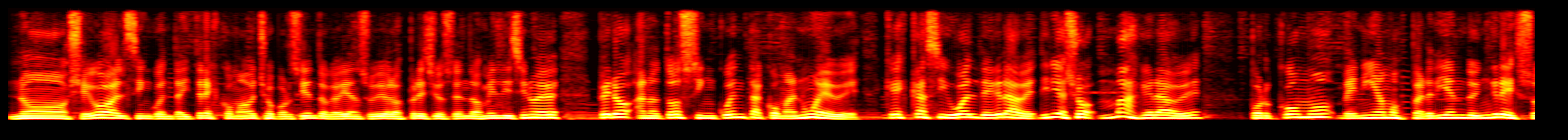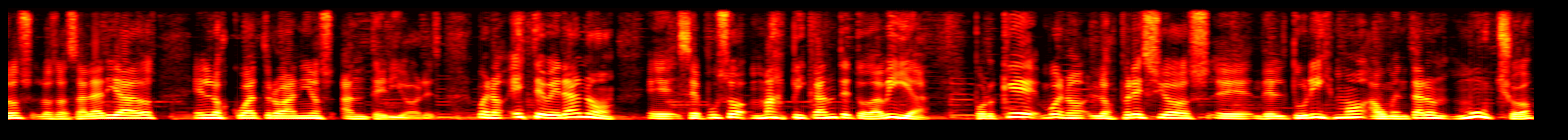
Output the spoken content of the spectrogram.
No llegó al 53,8% que habían subido los precios en 2019, pero anotó 50,9%, que es casi igual de grave, diría yo, más grave por cómo veníamos perdiendo ingresos los asalariados en los cuatro años anteriores. Bueno, este verano eh, se puso más picante todavía. ¿Por qué? Bueno, los precios eh, del turismo aumentaron mucho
